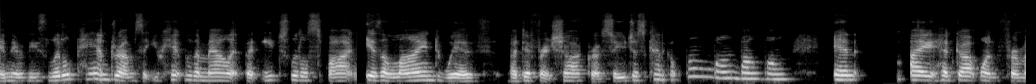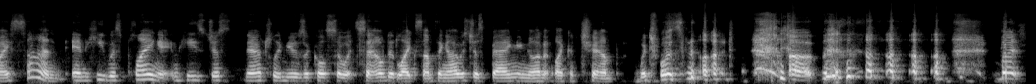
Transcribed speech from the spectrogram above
and they're these little pan drums that you hit with a mallet, but each little spot is aligned with a different chakra. So you just kind of go bong, bong, bong, bong. And I had got one for my son and he was playing it and he's just naturally musical so it sounded like something. I was just banging on it like a chimp which was not uh, but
